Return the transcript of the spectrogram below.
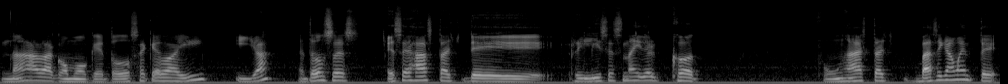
nada, como que todo se quedó ahí y ya. Entonces, ese hashtag de Release Snyder Cut fue un hashtag básicamente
